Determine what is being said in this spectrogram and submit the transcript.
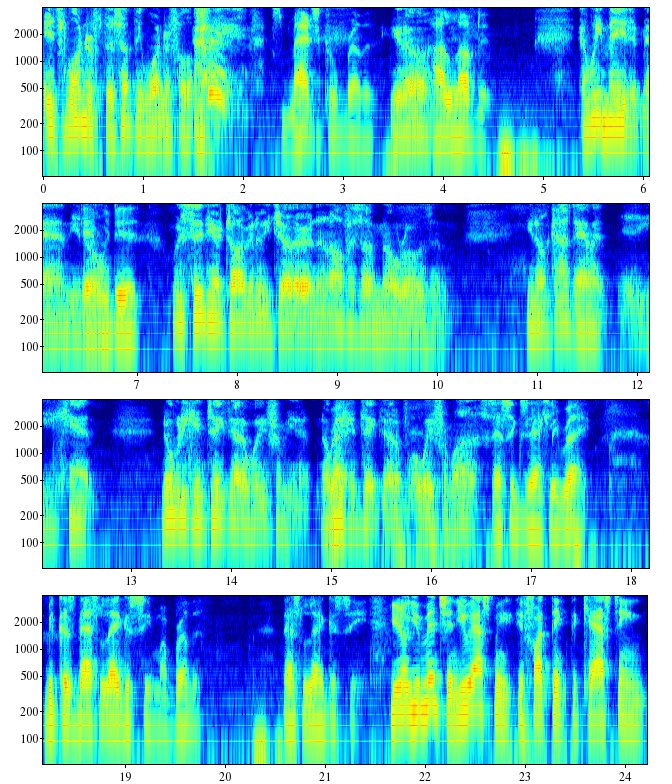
it's wonderful. There's something wonderful about it, It's magical, brother. you know? I loved it. And we made it, man, you Yeah, know? we did. We're sitting here talking to each other in an office on Melrose, and, you know, God damn it, you can't, nobody can take that away from you. Nobody Right. can take that away from us. That's exactly right. Because that's legacy, my brother. That's legacy. You know, you mentioned, you asked me if I think the casting,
